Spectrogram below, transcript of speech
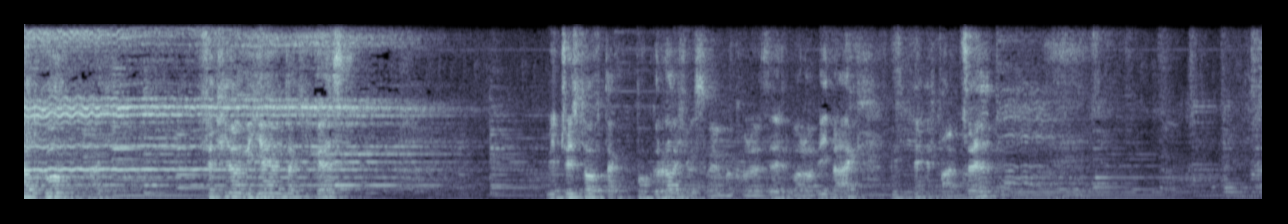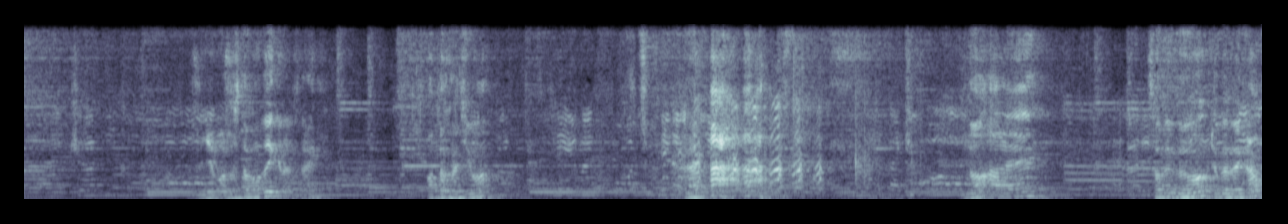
środku? Tak? Przed chwilą widziałem taki gest. Mieczysław tak pogroził swojemu koledze rywalowi, tak? Palcem. Że nie może z tobą wygrać, tak? O to chodziło? No ale co by było, gdyby wygrał?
